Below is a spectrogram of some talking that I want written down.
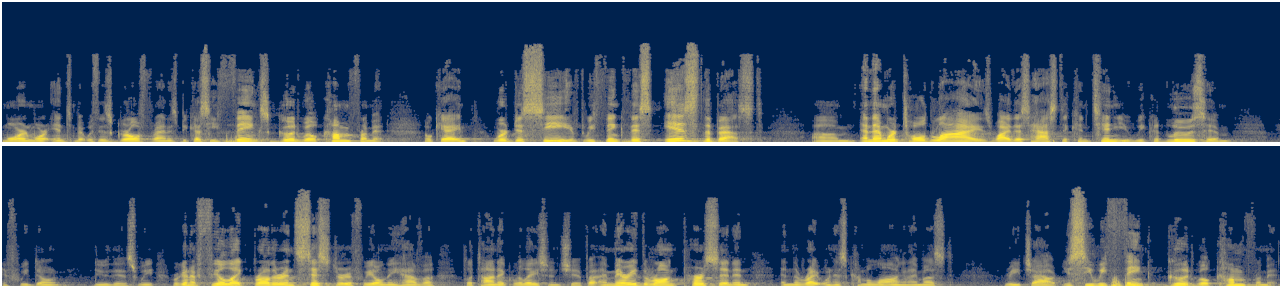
more and more intimate with his girlfriend is because he thinks good will come from it. Okay? We're deceived. We think this is the best. Um, and then we're told lies why this has to continue. We could lose him if we don't do this. We, we're going to feel like brother and sister if we only have a platonic relationship. I married the wrong person and, and the right one has come along and I must reach out. You see, we think good will come from it.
